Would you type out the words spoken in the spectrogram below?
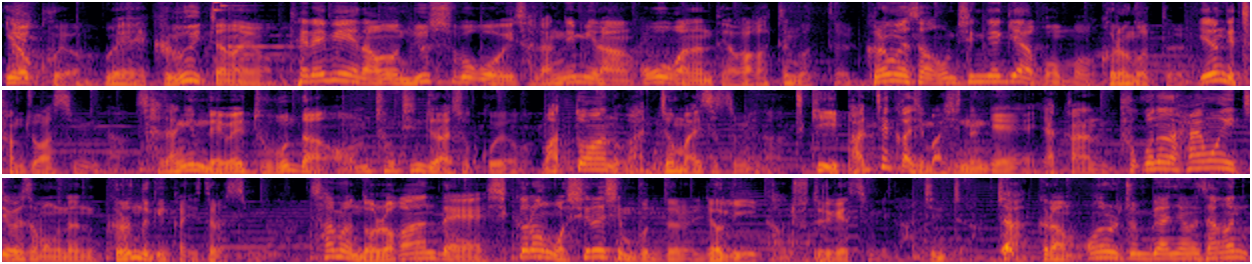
이렇고요. 왜 그거 있잖아요. 텔레비에 나오는 뉴스 보고 이 사장님이랑 오고 가는 대화 같은 것들. 그러면서 음식 얘기하고 뭐 그런 것들. 이런 게 참 좋았습니다. 사장님 내외 두 분 다 엄청 친절하셨고요. 맛 또한 완전 맛있었습니다. 특히 반찬까지 맛있는 게 약간 푸근한 할머니 집에서 먹는 그런 느낌까지 들었습니다. 서면 놀러 가는데 시끄러운 거 싫으신 분들 여기 강추드리겠습니다. 진짜. 자, 그럼 오늘 준비한 영상은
